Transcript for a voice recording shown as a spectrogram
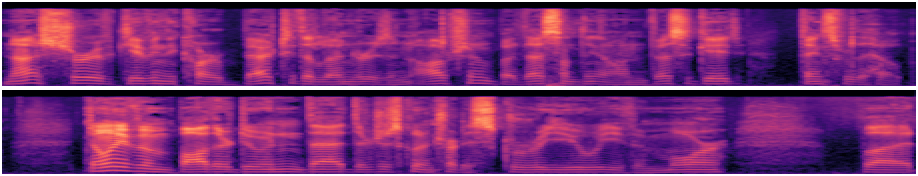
Not sure if giving the car back to the lender is an option, but that's something I'll investigate. Thanks for the help. Don't even bother doing that. They're just going to try to screw you even more. But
